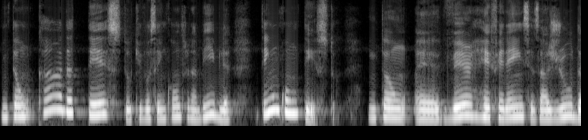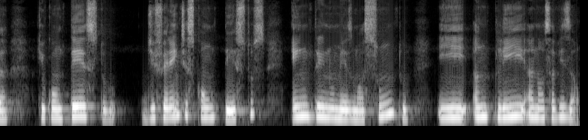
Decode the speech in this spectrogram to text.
Então, cada texto que você encontra na Bíblia tem um contexto. Então, é, ver referências ajuda que o contexto, diferentes contextos, entrem no mesmo assunto e amplie a nossa visão.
